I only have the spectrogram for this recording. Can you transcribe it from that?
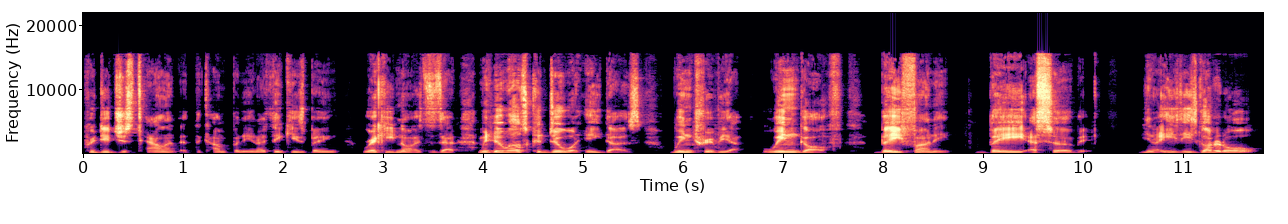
prodigious talent at the company, and I think he's being recognised as that. I mean, who else could do what he does? Win trivia, win golf, be funny, be acerbic. You know, he's he's got it all.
